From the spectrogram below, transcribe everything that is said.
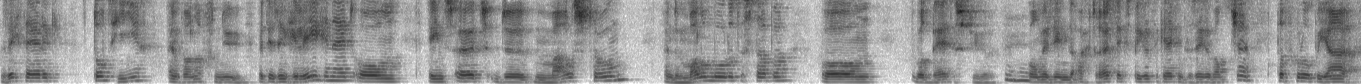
zegt eigenlijk tot hier en vanaf nu. Het is een gelegenheid om eens uit de maalstroom en de mallenmolen te stappen, om wat bij te sturen. Om eens in de achteruitkijkspiegel te kijken en te zeggen van, tja, het afgelopen jaar,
